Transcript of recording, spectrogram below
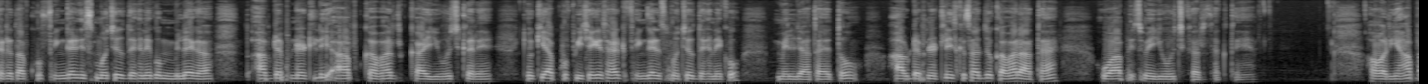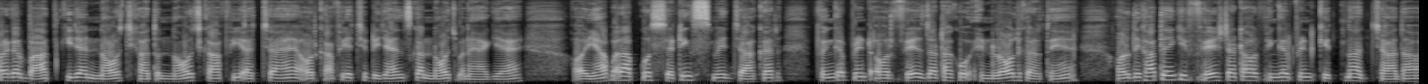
करें तो आपको फिंगर स्मोचेस देखने को मिलेगा। तो आप डेफिनेटली आप कवर का यूज़ करें, क्योंकि आपको पीछे की साइड फिंगर स्मोचेस देखने को मिल जाता है। तो आप डेफिनेटली इसके साथ जो कवर आता है, वो आप इसमें यूज़ कर सकते हैं। और यहाँ पर अगर बात की जाए नॉच का तो नॉच काफ़ी अच्छा है और काफ़ी अच्छे डिजाइंस का नॉच बनाया गया है। और यहाँ पर आपको सेटिंग्स में जाकर फिंगरप्रिंट और फेस डाटा को इनरोल करते हैं और दिखाते हैं कि फेस डाटा और फिंगरप्रिंट कितना ज़्यादा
